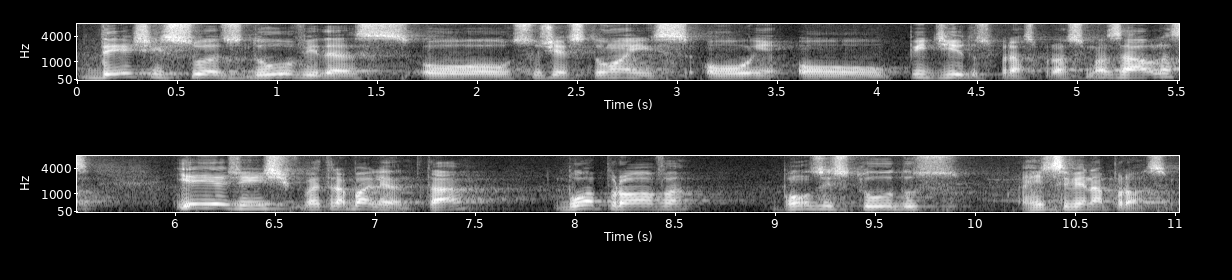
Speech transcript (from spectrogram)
deixem suas dúvidas ou sugestões ou, ou pedidos para as próximas aulas e aí a gente vai trabalhando, tá? Boa prova, bons estudos, a gente se vê na próxima.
